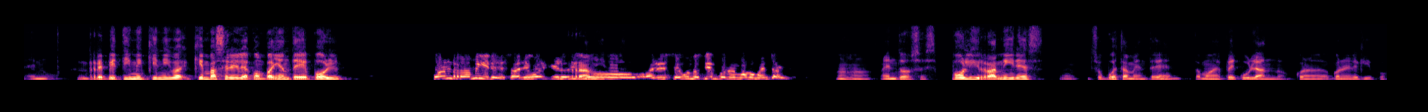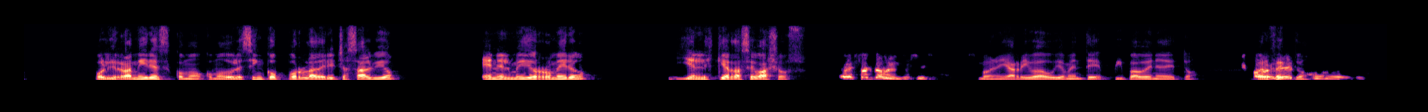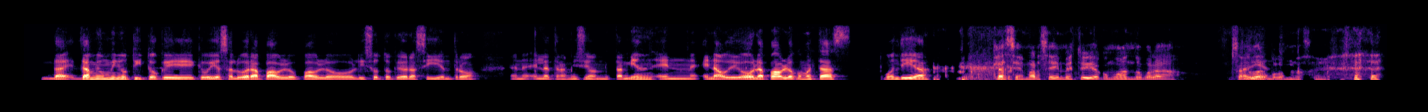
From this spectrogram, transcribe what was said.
repetime quién, iba, quién va a ser el acompañante de Paul. Juan Ramírez, al igual que lo hizo en el segundo tiempo en el Monumental. Entonces, Poli Ramírez, supuestamente, ¿eh? estamos especulando con, el equipo. Poli Ramírez como, como doble 5, por la derecha Salvio, en el medio Romero y en la izquierda Ceballos. Exactamente, sí. Bueno, y arriba obviamente Pipa Benedetto. Perfecto. Dame un minutito que, voy a saludar a Pablo, Pablo Lisoto, que ahora sí entró en, la transmisión. También en, en audio. Hola Pablo, ¿cómo estás? Buen día. Gracias, Marce. Me estoy acomodando para saludar, por lo menos. Eh.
